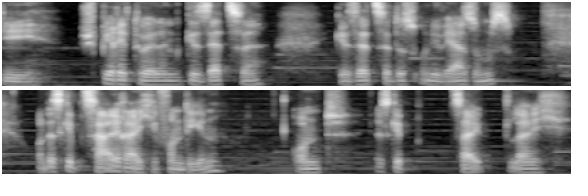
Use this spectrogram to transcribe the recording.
die spirituellen Gesetze, Gesetze des Universums. Und es gibt zahlreiche von denen und es gibt zeitgleich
